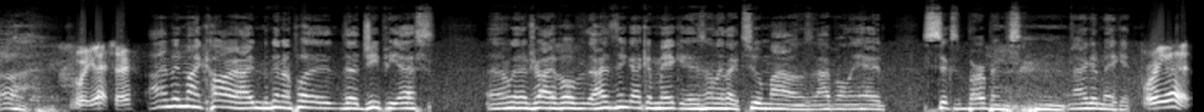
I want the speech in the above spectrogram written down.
Ugh. Where you at, sir? I'm in my car. I'm gonna put the GPS. And I'm gonna drive over. I think I can make it. It's only like two miles. I've only had six bourbons. Hmm, I could make it. Where are you at?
